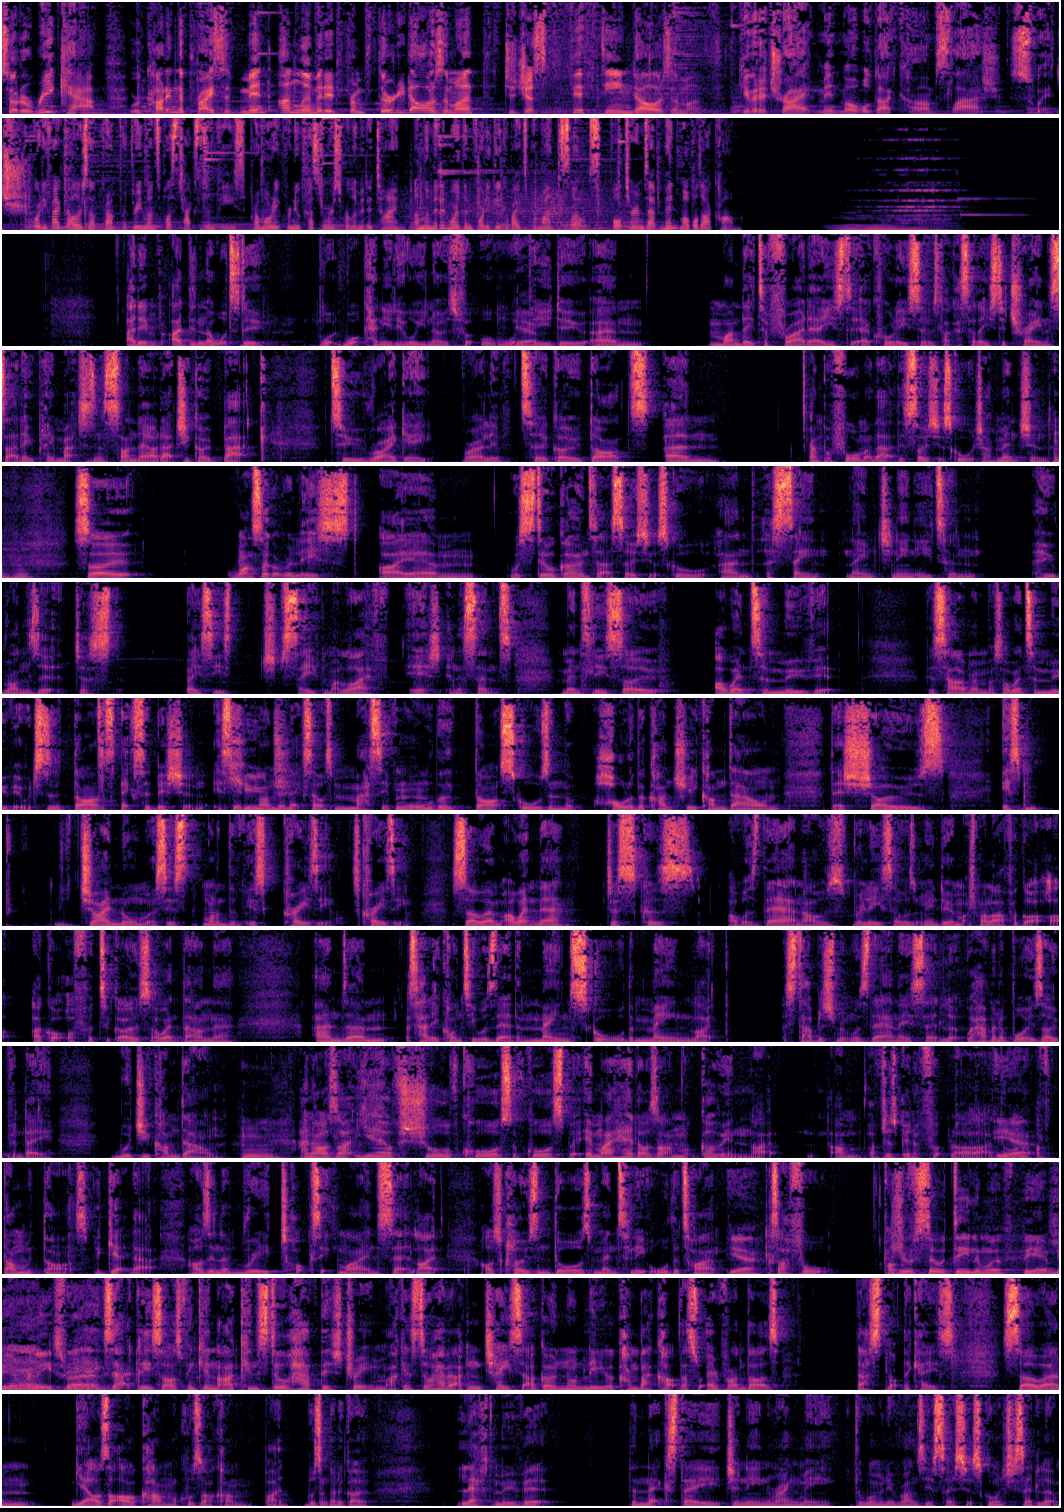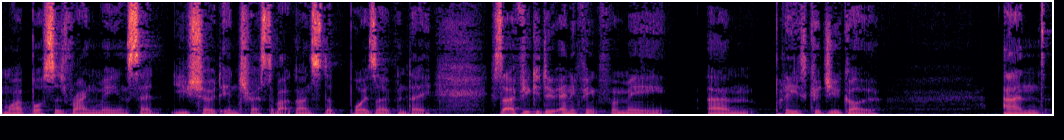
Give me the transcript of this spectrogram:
F- So to recap, we're cutting the price of Mint Unlimited from $30 a month to just $15 a month. Give it a try at mintmobile.com slash switch. $45 upfront for three months plus taxes and fees. Promo for new customers for limited time. Unlimited more than 40 gigabytes per month. Slows. Full terms at mintmobile.com. I didn't I didn't know what to do. What what can you do? All you know is football. What Yeah. do you do? Um, Monday to Friday, I used to at Crawley. So it's like I said, I used to train. Saturday play matches, and Sunday I'd actually go back to Reigate where I live to go dance um, and perform at that the associate school which I mentioned. So once I got released, I um, was still going to that associate school, and a saint named Janine Eaton, who runs it, just basically saved my life, ish, in a sense, mentally. So I went to move it. This is how I remember. So I went to Move It, which is a dance exhibition. It's in London ExCeL. It's massive. All the dance schools in the whole of the country come down. There's shows. It's ginormous. It's one of the. It's crazy. It's crazy. So um, I went there just because I was there and I was released. I wasn't really doing much of my life. I got I got offered to go, so I went down there. And um, Italia Conti was there. The main school, the main like establishment was there, and they said, "Look, we're having a boys' open day. Would you come down?" And I was like, "Yeah, sure, of course, of course." But in my head, I was like, "I'm not going. Like, I'm, I've just been a footballer. Like, yeah. I've done with dance. Forget that." I was in a really toxic mindset. Like, I was closing doors mentally all the time. Yeah. because I thought. Because you were still dealing with being being Yeah, released, right? Yeah, exactly. So I was thinking, I can still have this dream. I can still have it. I can chase it. I'll go non-league. I'll come back up. That's what everyone does. That's not the case. So um, yeah, I was like, I'll come. Of course, I'll come. But I wasn't going to go. Left move it. The next day, Janine rang me, the woman who runs the associate school, and she said, "Look, my boss has rang me and said you showed interest about going to the boys' open day. She's like, if you could do anything for me, um, please could you go?" And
